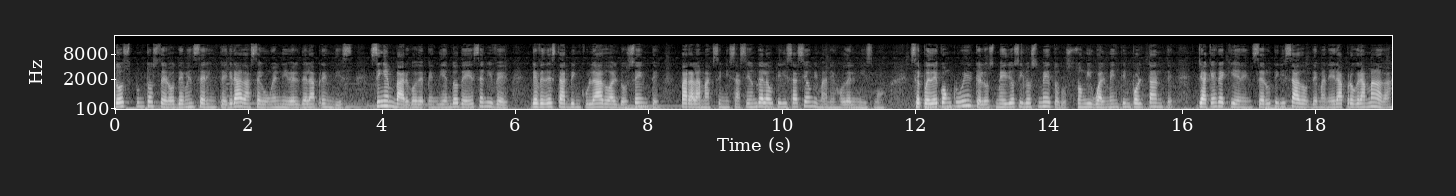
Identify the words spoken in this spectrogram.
2.0 deben ser integradas según el nivel del aprendiz. Sin embargo, dependiendo de ese nivel, debe de estar vinculado al docente para la maximización de la utilización y manejo del mismo. Se puede concluir que los medios y los métodos son igualmente importantes, ya que requieren ser utilizados de manera programada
